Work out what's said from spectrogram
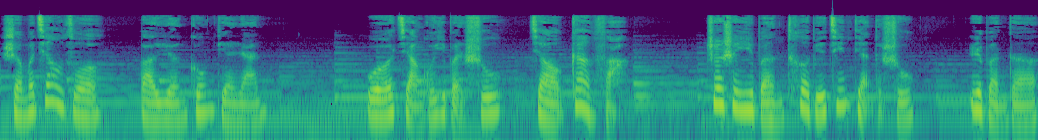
什么叫做把员工点燃？我讲过一本书叫《干法》，这是一本特别经典的书，日本的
